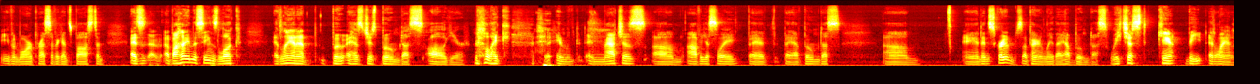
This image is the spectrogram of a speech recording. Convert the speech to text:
even more impressive against Boston. As a behind the scenes look, Atlanta bo- has just boomed us all year. like in in matches, um, obviously they have, they have boomed us, um, and in scrims apparently they have boomed us. We just can't beat Atlanta,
